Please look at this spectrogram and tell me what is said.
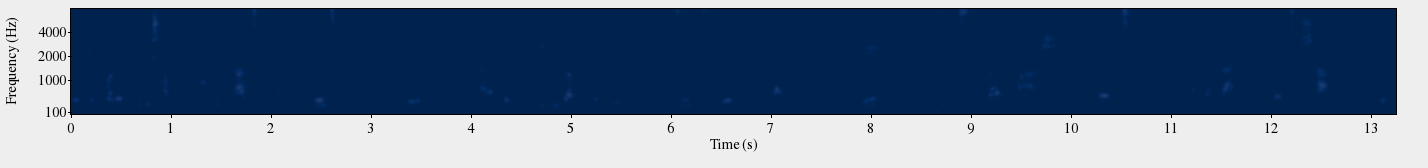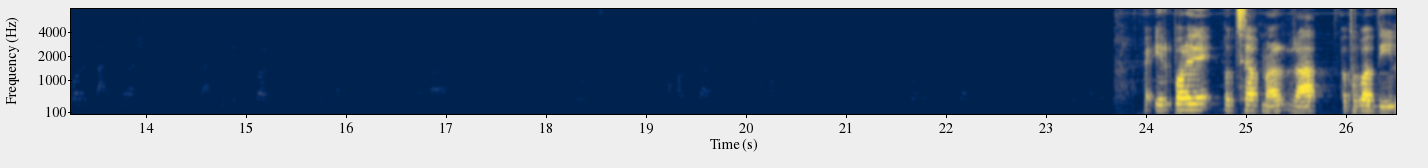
তো এরপরে যদি সম্পূর্ণটুক কাজ আপনার হয়ে যায় ডেট আমি আরেকবার দেখিয়ে দিব আপনাদেরকে change date and time date এই যে ডিসেম্বর মাস, এটা হচ্ছে আপনার তারিখ, এটা হচ্ছে সাল। এরপরে টাইমে আসবেন টাইমে দেখতে পারবেন, এখানে এটা হচ্ছে ঘণ্টার সময়। এখানে এরপরে হচ্ছে আপনার রাত অথবা দিন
